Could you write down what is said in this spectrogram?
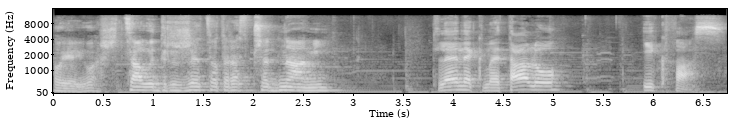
Ojeju, aż cały drże, co teraz przed nami. Tlenek metalu i kwas.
